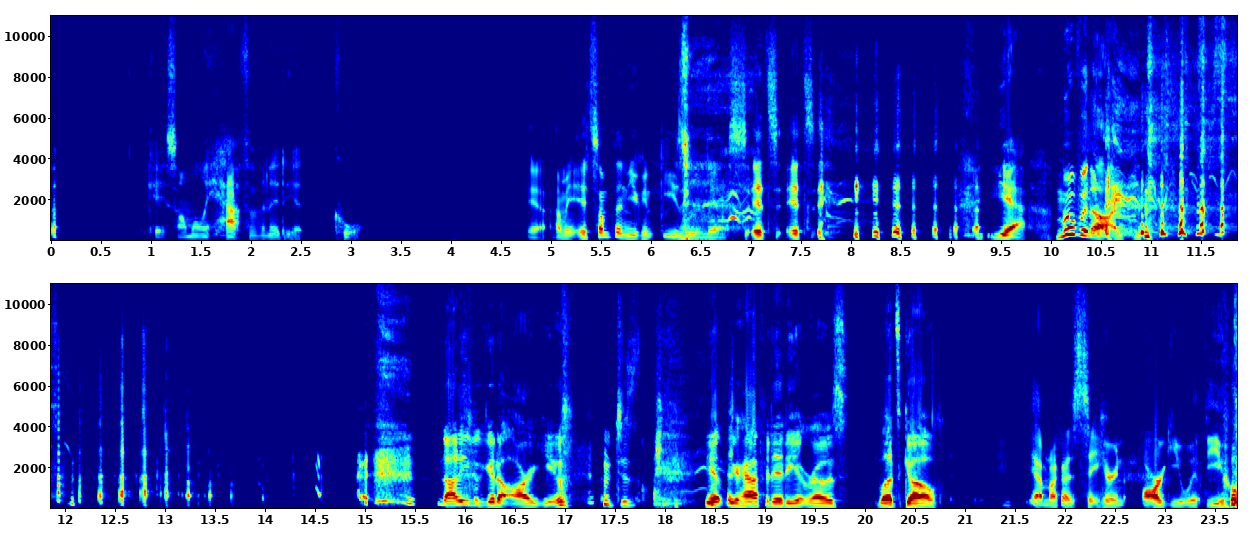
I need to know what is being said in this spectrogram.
okay, so I'm only half of an idiot. Cool. Yeah, I mean it's something you can easily miss. it's it's Yeah, moving on. Not even gonna argue. Just, yep, you're half an idiot, Rose. Let's go. Yeah. I'm not going to sit here and argue with you.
